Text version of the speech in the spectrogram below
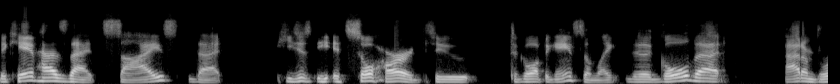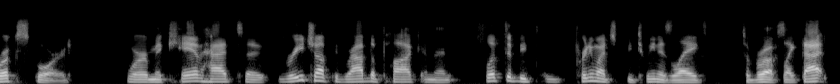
Mikheyev has that size that he just, he, it's so hard to, to go up against him. Like the goal that Adam Brooks scored, where Mikheyev had to reach up to grab the puck and then flipped it be- pretty much between his legs to Brooks. Like that,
